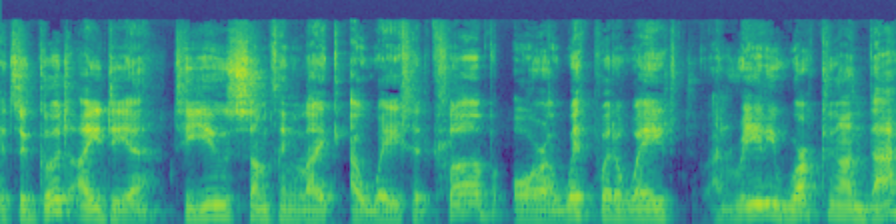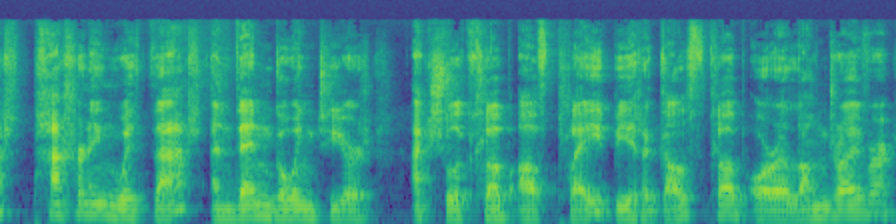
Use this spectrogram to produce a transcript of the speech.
it's a good idea to use something like a weighted club or a whip with a weight and really working on that patterning with that and then going to your actual club of play, be it a golf club or a long driver?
